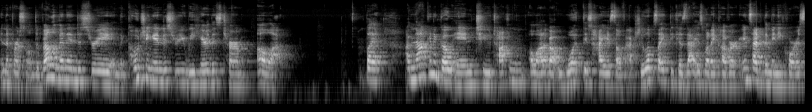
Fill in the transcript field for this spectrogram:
in the personal development industry, in the coaching industry. We hear this term a lot. But I'm not going to go into talking a lot about what this highest self actually looks like because that is what I cover inside of the mini course.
